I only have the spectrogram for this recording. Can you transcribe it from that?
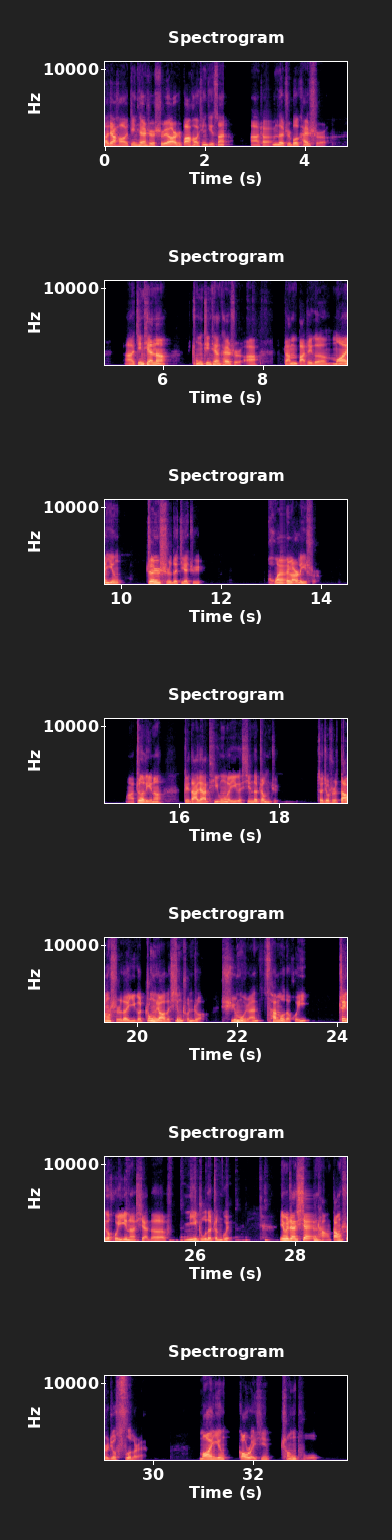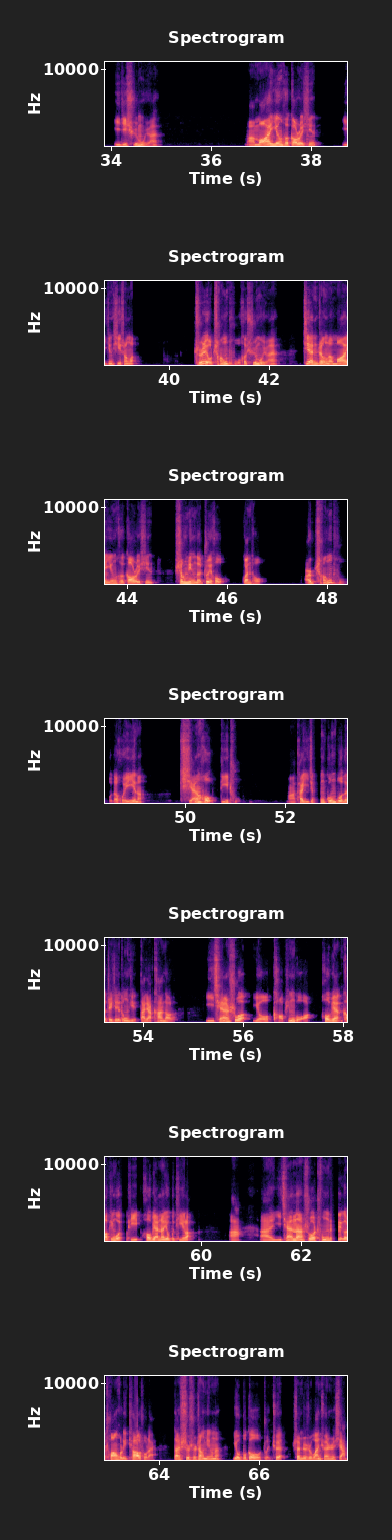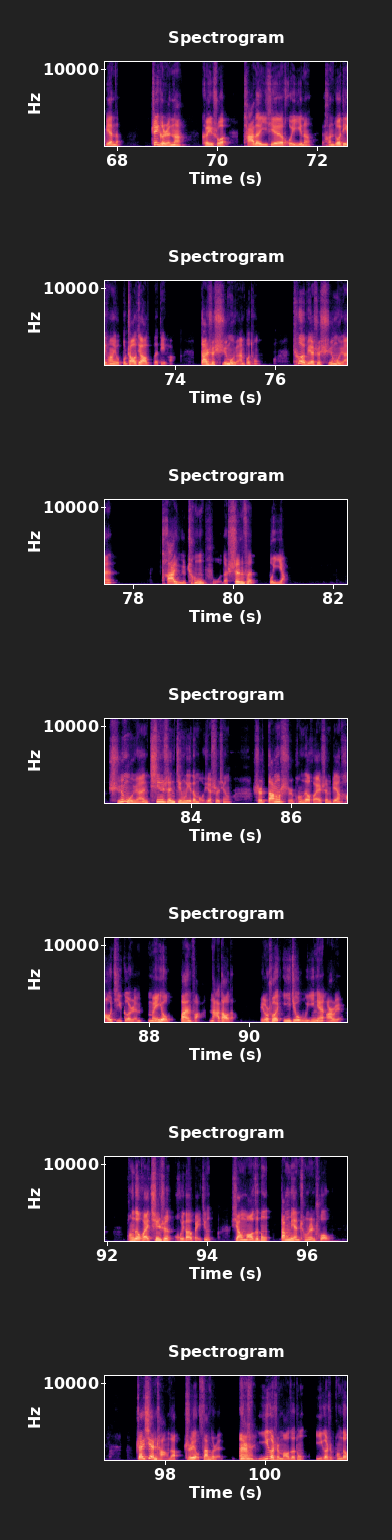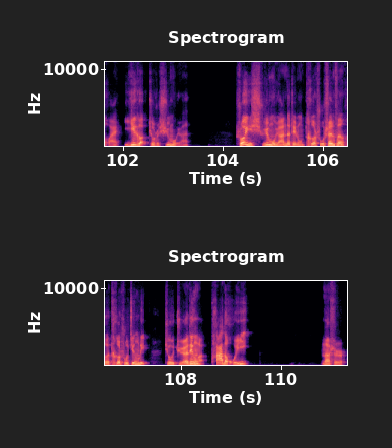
大家好，今天是十月二十八号，星期三啊，咱们的直播开始啊。今天呢，从今天开始啊，咱们把这个毛岸英真实的结局还原历史啊。这里呢，给大家提供了一个新的证据，这就是当时的一个重要的幸存者徐母元参谋的回忆。这个回忆呢，显得弥足的珍贵。因为在现场当时就四个人：毛岸英、高瑞欣、程普以及徐母元。啊，毛岸英和高瑞欣已经牺牲了，只有程普和徐母元见证了毛岸英和高瑞欣生命的最后关头。而程普的回忆呢，前后抵触。啊，他已经公布的这些东西，大家看到了。以前说有烤苹果。后边烤苹果皮，后边呢又不提了，啊啊！以前呢说从这个窗户里跳出来，但事实证明呢又不够准确，甚至是完全是瞎编的。这个人呢，可以说他的一些回忆呢，很多地方有不着调的地方。但是徐母元不同，特别是徐母元，他与程普的身份不一样。徐母元亲身经历的某些事情。是当时彭德怀身边好几个人没有办法拿到的，比如说，一九五一年二月，彭德怀亲身回到北京，向毛泽东当面承认错误，在现场的只有三个人，一个是毛泽东，一个是彭德怀，一个就是徐母元。所以，徐母元的这种特殊身份和特殊经历，就决定了他的回忆，那是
